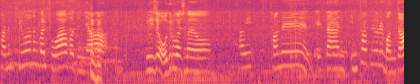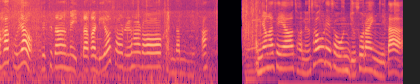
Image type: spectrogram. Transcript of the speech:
저는 비 오는 걸 좋아하거든요. 이제 어디로 가시나요? 저희 저는 일단 인터뷰를 먼저 하고요. 그 다음에 이따가 리허설을 하러 간답니다. 안녕하세요. 저는 서울에서 온 유소라입니다.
